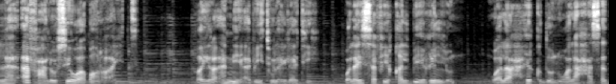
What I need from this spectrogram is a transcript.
لا أفعل سوى ما رأيت غير أني أبيت ليلتي وليس في قلبي غل ولا حقد ولا حسد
